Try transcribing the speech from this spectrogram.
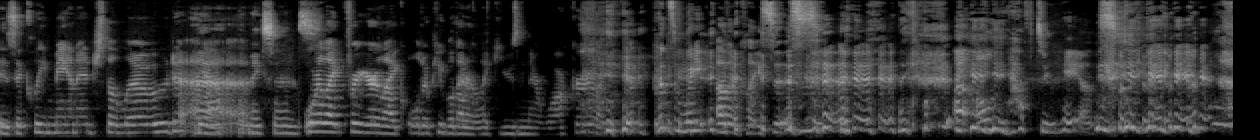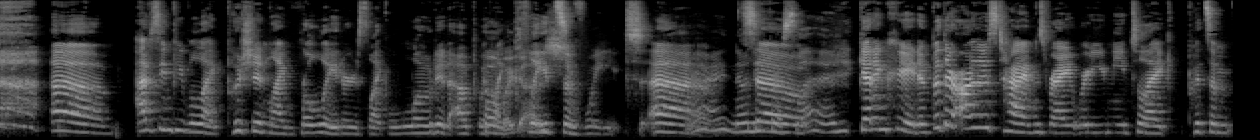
physically manage the load. Yeah, Uh, that makes sense. or like for your like older people that are like using their walker, like put, put some weight other places. I only have two hands. um, I've seen people like pushing like rollators like loaded up with Oh like plates of weight. Um, All right, no need for a so sled. getting creative, but there are those times right where you need to like put some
